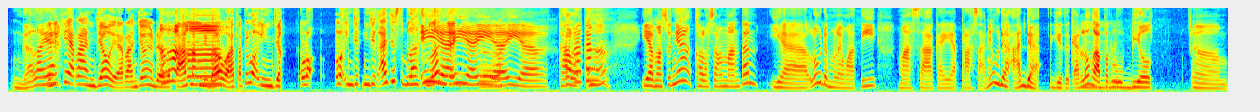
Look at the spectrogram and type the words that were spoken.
enggak lah ya. Ini kayak ranjau ya, ranjau yang udah lo Ah, tanam di ah. bawah, tapi lo injek, lo lo injek injek aja sebelah Iya sebelahnya iya gitu. iya iya. Karena Kalau- kan ah. ya maksudnya kalau sama mantan ya lo udah melewati masa kayak perasaannya udah ada gitu kan. Lo nggak Hmm. perlu build em,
